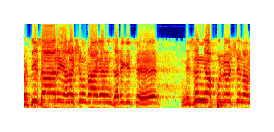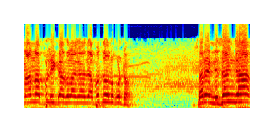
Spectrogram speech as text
ప్రతిసారి ఎలక్షన్ రాగానే జరిగితే నిజంగా పులి వచ్చిన నాన్న ఈ కథలాగా అబద్ధం అనుకుంటాం. సరే నిజంగా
